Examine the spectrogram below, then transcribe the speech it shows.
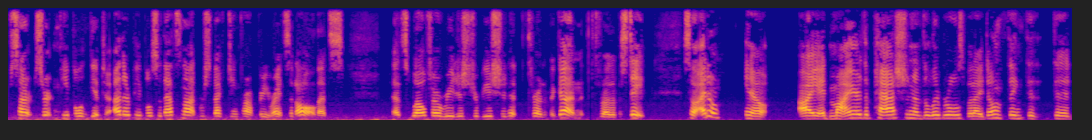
certain people and give to other people. So that's not respecting property rights at all. That's that's welfare redistribution at the threat of a gun, at the threat of a state. So I don't, you know, I admire the passion of the liberals, but I don't think that, that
